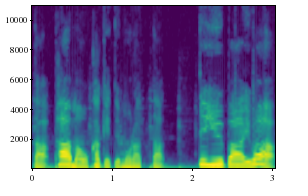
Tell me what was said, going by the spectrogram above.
たパーマをかけてもらったっていう場合は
